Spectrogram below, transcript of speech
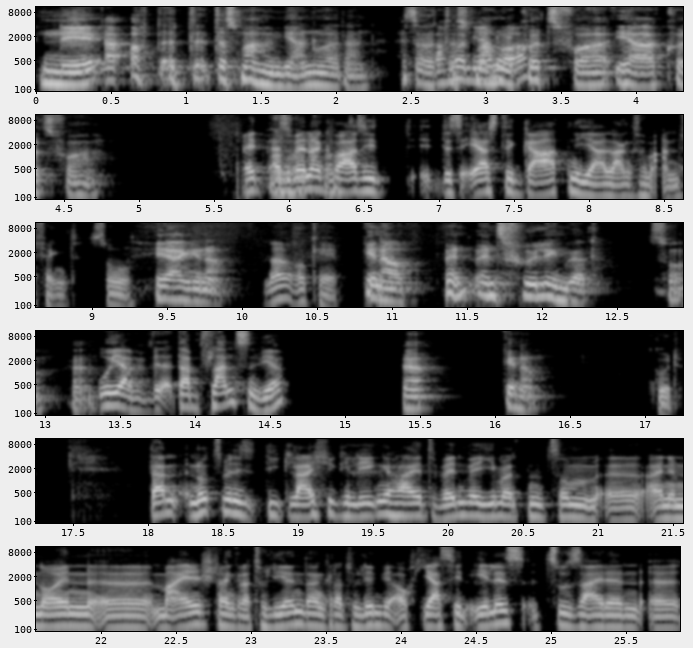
Nee, auch das machen wir im Januar dann. Also machen das wir machen wir kurz vor, ja, kurz vorher. Also wenn er quasi das erste Gartenjahr langsam anfängt, so. Ja, genau. Na, okay. Genau, wenn es Frühling wird. So. Ja. Oh ja, dann pflanzen wir. Ja, genau. Gut. Dann nutzen wir die, die gleiche Gelegenheit, wenn wir jemanden zum äh, einem neuen äh, Meilenstein gratulieren, dann gratulieren wir auch Yassin Elis zu seinen äh,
